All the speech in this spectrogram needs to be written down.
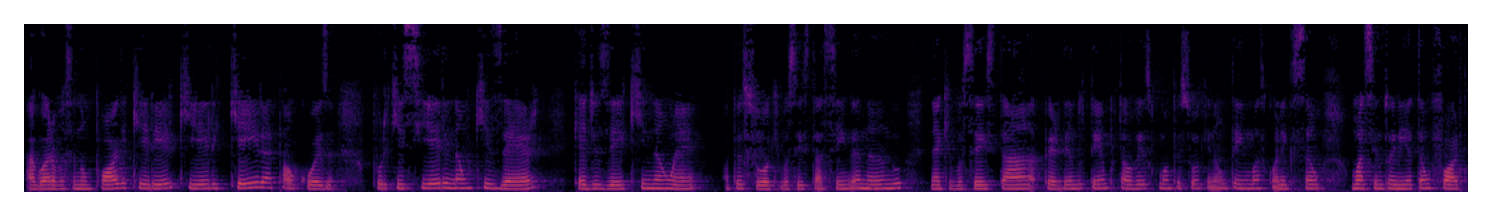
Agora você não pode querer que ele queira tal coisa, porque se ele não quiser, quer dizer que não é a pessoa que você está se enganando, né, que você está perdendo tempo talvez com uma pessoa que não tem uma conexão, uma sintonia tão forte.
